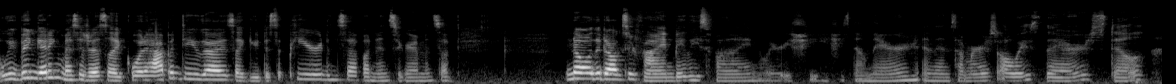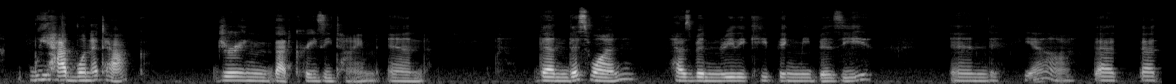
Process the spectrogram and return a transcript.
We've been getting messages like what happened to you guys? Like you disappeared and stuff on Instagram and stuff. No, the dogs are fine. Bailey's fine. Where is she? She's down there. And then Summer's always there still. We had one attack during that crazy time. And then this one has been really keeping me busy. And yeah, that, that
